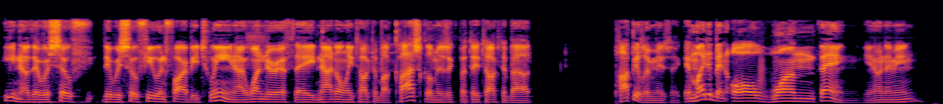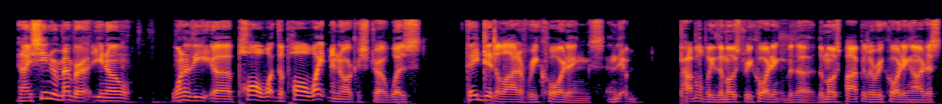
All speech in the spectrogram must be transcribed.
you know, there were so f- there were so few and far between. I wonder if they not only talked about classical music, but they talked about popular music. It might have been all one thing. You know what I mean? And I seem to remember, you know, one of the uh, Paul the Paul Whiteman Orchestra was they did a lot of recordings and probably the most recording the, the most popular recording artist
